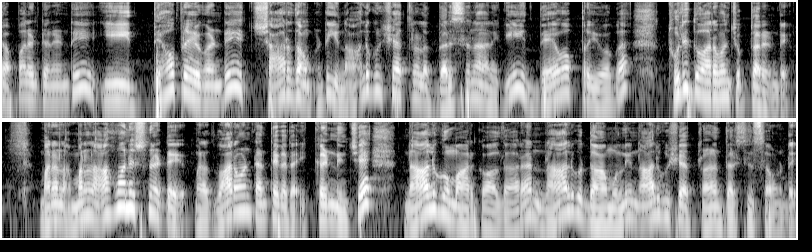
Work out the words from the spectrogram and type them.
చెప్పాలంటేనండి ఈ దేవప్రయోగం అండి శారదాం అంటే ఈ నాలుగు క్షేత్రాల దర్శనానికి దేవప్రయోగ తొలి ద్వారం అని చెప్తారండి. మనల్ని మనల్ని ఆహ్వానిస్తున్నట్టే మన ద్వారం అంటే అంతే కదా. ఇక్కడి నుంచే నాలుగు మార్గాల ద్వారా నాలుగు దాముల్ని నాలుగు క్షేత్రాలను దర్శిస్తామండి.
